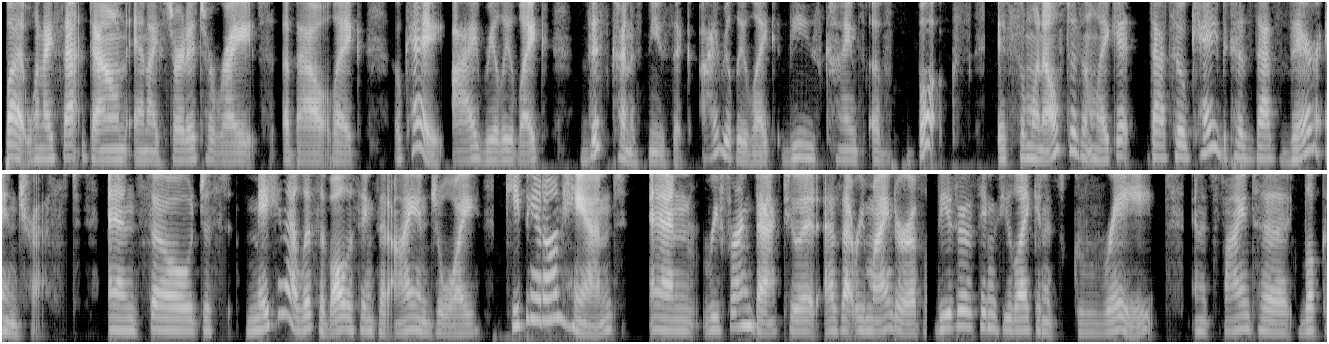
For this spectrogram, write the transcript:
But when I sat down and I started to write about, like, okay, I really like this kind of music, I really like these kinds of books. If someone else doesn't like it, that's okay because that's their interest. And so just making that list of all the things that I enjoy, keeping it on hand, and referring back to it as that reminder of these are the things you like and it's great and it's fine to look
